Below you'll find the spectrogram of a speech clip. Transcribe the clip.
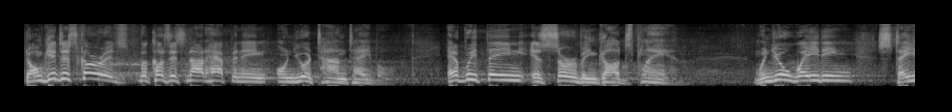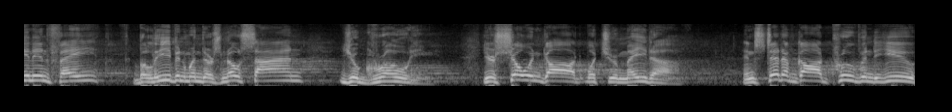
Don't get discouraged because it's not happening on your timetable. Everything is serving God's plan. When you're waiting, staying in faith, believing when there's no sign, you're growing. You're showing God what you're made of. Instead of God proving to you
